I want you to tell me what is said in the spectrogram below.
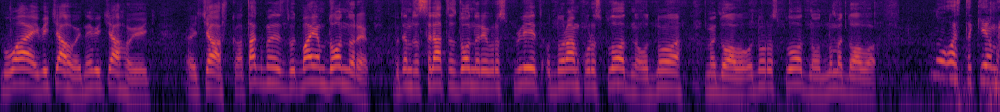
буває відтягують, не відтягують. е, Тяжко. А так ми маємо донори. Будемо заселяти з донорів розплід, одну рамку розплодну, одну медову, одну розплодну, одну медову. Ну, ось таким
